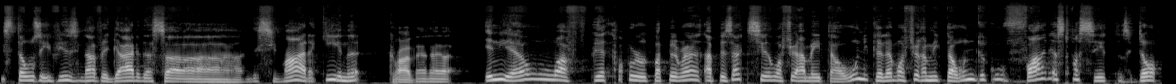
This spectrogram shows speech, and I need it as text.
Estamos em vias de navegar nessa, nesse mar aqui, né? Claro ele é uma. Apesar de ser uma ferramenta única, ele é uma ferramenta única com várias facetas. Então,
